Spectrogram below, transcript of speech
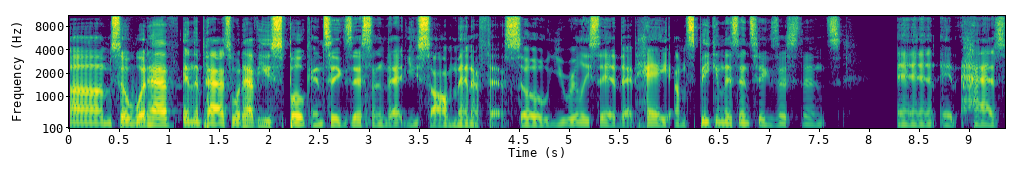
um, so what have in the past, what have you spoke into existence that you saw manifest? So you really said that, hey, I'm speaking this into existence and it has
